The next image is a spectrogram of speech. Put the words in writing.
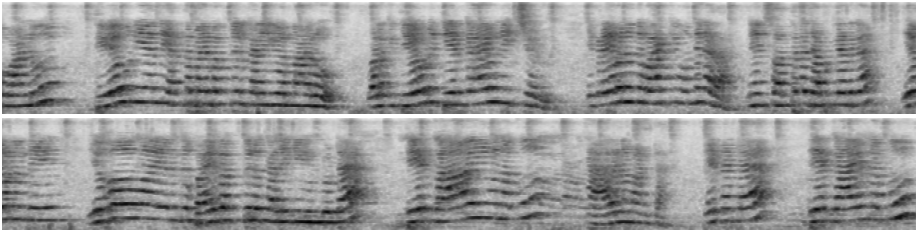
వాళ్ళు దేవుని అందు ఎంత భయభక్తులు కలిగి ఉన్నారు? వాళ్ళకి దేవుడు దీర్ఘాయువుని ఇచ్చాడు. ఇక్కడ ఏమనుంది? వాక్యం ఉంది కదా? నేను సొంతగా చెప్పట్లేదుగా? ఏమనుంది? యహోవా ఎందు భయభక్తులు కలిగి ఉండుట దీర్ఘాయువునకు కారణమంట. ఏంటంట? దీర్ఘాయువులకు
